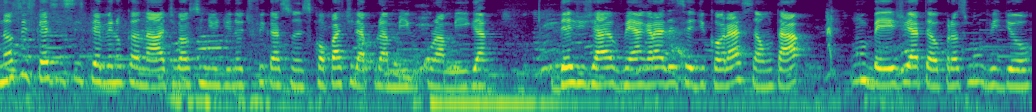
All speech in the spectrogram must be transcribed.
Não se esqueça de se inscrever no canal, ativar o sininho de notificações, compartilhar por amigo, por amiga. Desde já eu venho agradecer de coração, tá? Um beijo e até o próximo vídeo.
